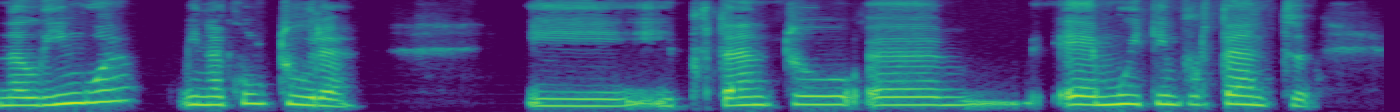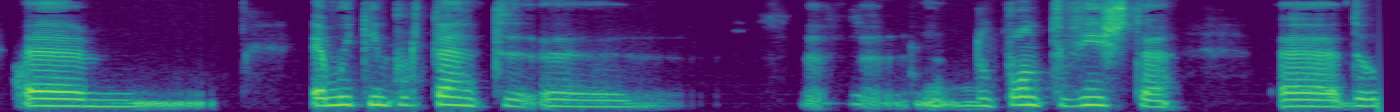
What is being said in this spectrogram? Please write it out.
na língua e na cultura e, e portanto hum, é muito importante hum, é muito importante hum, do ponto de vista do,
